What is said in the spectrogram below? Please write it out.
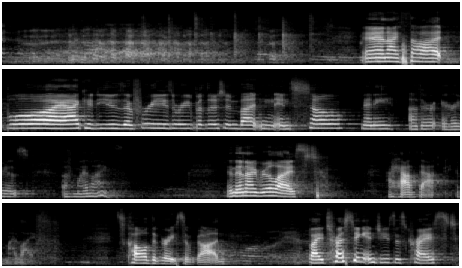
and I thought, boy, I could use a freeze reposition button in so many other areas of my life. And then I realized I have that in my life. It's called the grace of God. By trusting in Jesus Christ,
